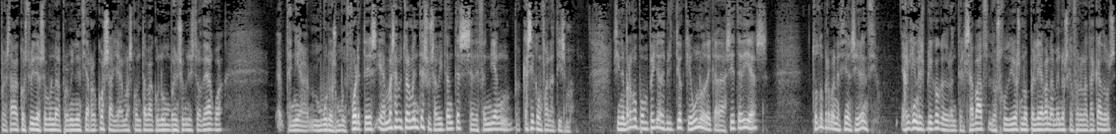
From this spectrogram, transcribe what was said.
pues estaba construida sobre una prominencia rocosa y además contaba con un buen suministro de agua tenía muros muy fuertes y además habitualmente sus habitantes se defendían casi con fanatismo. Sin embargo, Pompeyo advirtió que uno de cada siete días todo permanecía en silencio. Alguien le explicó que durante el Sabbat los judíos no peleaban a menos que fueran atacados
